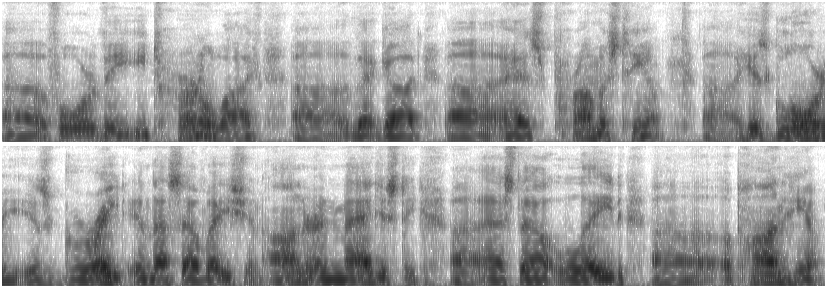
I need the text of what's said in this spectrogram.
uh, for the eternal life uh, that God uh, has promised him. Uh, his glory is great in thy salvation, honor and majesty uh, as thou laid uh, upon him.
